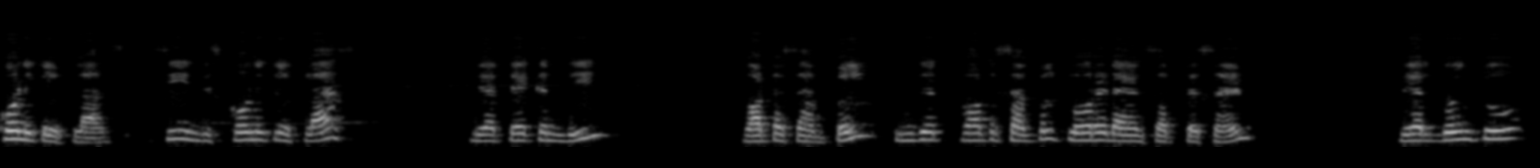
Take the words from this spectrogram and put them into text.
conical flask. See in this conical flask, we have taken the water sample. In that water sample, chloride ions are present. We are going to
